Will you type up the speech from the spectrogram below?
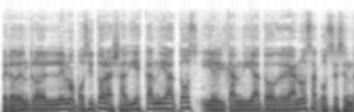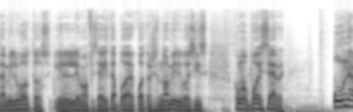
Pero dentro del lema opositor haya 10 candidatos y el candidato que ganó sacó 60.000 votos. Y en el lema oficialista puede haber 400.000. Y vos decís, ¿cómo puede ser? Una,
